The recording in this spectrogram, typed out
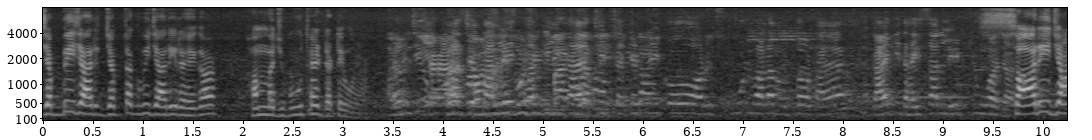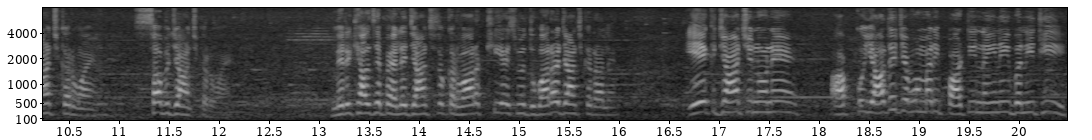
जब भी जारी जब तक भी जारी रहेगा हम मज़बूत हैं डटे हुए हैं। सारी जाँच करवाएँ सब जाँच करवाएँ। मेरे ख्याल से पहले जाँच तो करवा रखी है इसमें दोबारा जाँच करा लें। एक जाँच इन्होंने आपको याद है जब हमारी पार्टी नई नई बनी थी?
